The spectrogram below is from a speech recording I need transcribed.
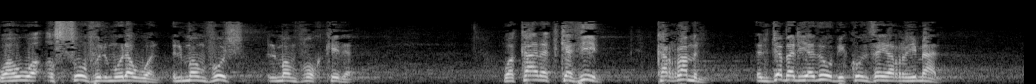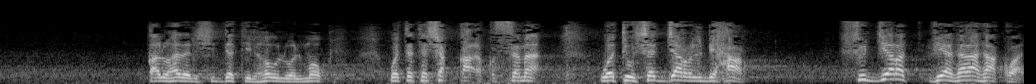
وهو الصوف الملون المنفوش المنفوخ كذا. وكانت كثيب كالرمل. الجبل يذوب يكون زي الرمال. قالوا هذا لشدة الهول والموقف. وتتشقق السماء وتسجر البحار. سجرت فيها ثلاث أقوال.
